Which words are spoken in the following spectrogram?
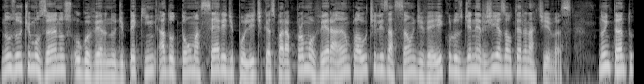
Nos últimos anos, o governo de Pequim adotou uma série de políticas para promover a ampla utilização de veículos de energias alternativas. No entanto,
